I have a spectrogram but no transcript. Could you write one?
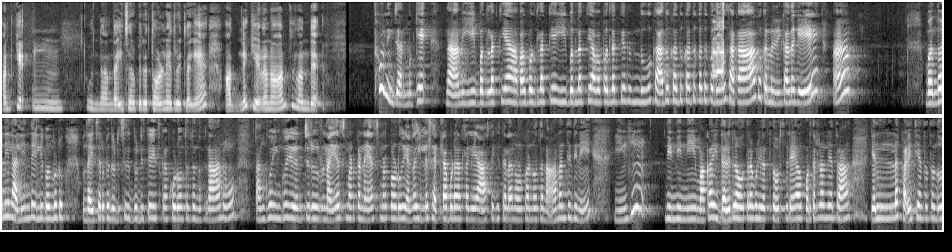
ಅದಕ್ಕೆ ಒಂದು ಒಂದು ಐದು ಸಾವಿರ ರೂಪಾಯಿ ತೊಳೆ ನೇತ್ರು ಇತ್ಲಾಗೆ. ಅದನ್ನೇ ಕೇಳೋಣ ಅಂತ ನಂದೆ ಥೂ ನಿನ್ ಜನ್ಮಕ್ಕೆ ನಾನು ಈಗ ಬಗ್ಲಾಕ್ತೀಯ ಅವಾಗ ಬಗ್ಲಾಕ್ತೀಯ ಈ ಬಗ್ಲಾಕ್ತೀಯ ಅವಾಗ ಬಗ್ಲಾಕ್ತೀಯ ಅಂದು ಕಾದು ಕಾದು ಕಾದು ಕಾದು ಕಾದು ಸಾಕಾಗುತ್ತಲ್ಲ ನಿನ್ ಕಾಲಿಗೆ ಆ ಬಂದೋ ನೀನು ಅಲ್ಲಿಂದ ಇಲ್ಲಿ ಬಂದ್ಬಿಟ್ಟು ಒಂದು ಐದು ಸಾವಿರ ರೂಪಾಯಿ ದುಡಿಸಿ ದುಡಿಸಿ ಇಸ್ಕೊಂಡು ಕೊಡು ನಾನು ಹಂಗೂ ಹಿಂಗೂ ಹೆಚ್ಚಿರು ನಯಸ್ ಮಾಡ್ಕೊಂಡು ನಯಸ್ ಮಾಡ್ಕೊಂಡು ಹೆಂಗ ಇಲ್ಲೇ ಸೆಟ್ಲ ಅట్లాಗೆ ಆಸ್ತಿ ಗೀಸೆಲ್ಲ ನೋಡ್ಕೊಂಡು ಅಂತ ನಾನು ಅಂತಿದ್ದೀನಿ. ಹ್ಞೂ ನಿನ್ನ ನೀ ಮಗ ಈ ದರಿದ್ರ ಅವತಾರಗಳು ಇವತ್ತು ತೋರಿಸಿದ್ರೆ ಅವ್ರು ಕೊಡ್ತಾರೆ ನನ್ನ ಹತ್ರ. ಎಲ್ಲ ಕಳಿತಿ ಅಂತಂದು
